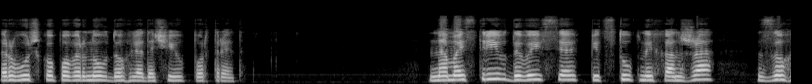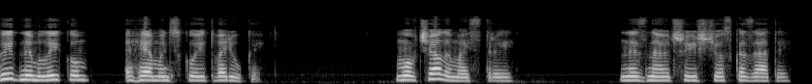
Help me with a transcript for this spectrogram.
рвучко повернув до глядачів портрет. На майстрів дивився підступний ханжа з огидним ликом гемонської тварюки. Мовчали майстри, не знаючи, що сказати,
